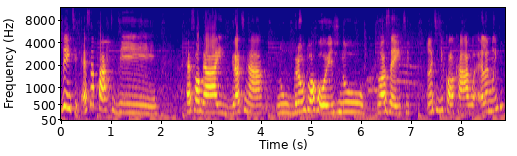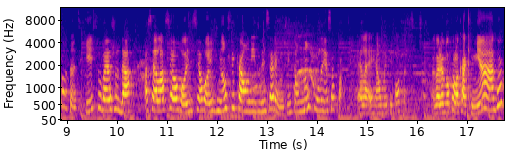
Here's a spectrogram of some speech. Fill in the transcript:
Gente, essa parte de refogar e gratinar no grão do arroz, no, no azeite, antes de colocar água, ela é muito importante, que isso vai ajudar a selar seu arroz e seu arroz não ficar unido venceremos. Então não pulem essa parte, ela é realmente importante. Agora eu vou colocar aqui minha água.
